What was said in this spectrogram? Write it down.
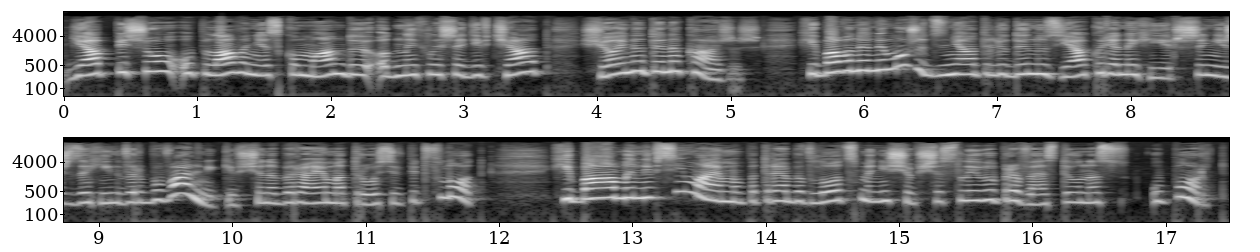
Я б пішов у плавання з командою одних лише дівчат, щойно ти накажеш. Хіба вони не можуть зняти людину з якоря не гірше, ніж загін вербувальників, що набирає матросів під флот? Хіба ми не всі маємо потреби в лоцмані, щоб щасливо привезти у нас у порт.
